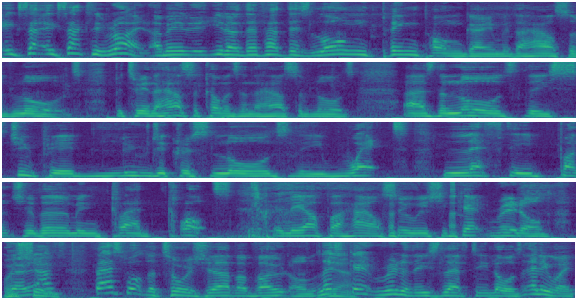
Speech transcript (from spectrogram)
exa- exactly right. I mean, you know, they've had this long ping pong game with the House of Lords, between the House of Commons and the House of Lords, as the Lords, the stupid, ludicrous Lords, the wet, lefty bunch of ermine clad clots in the upper house who we should get rid of. We should. That's what the Tories should have a vote on. Let's Yeah. get rid of these lefty Lords. Anyway,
